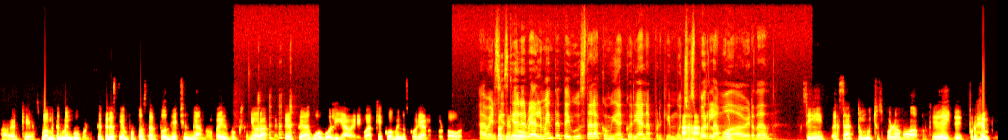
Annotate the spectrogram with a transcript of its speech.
A ver qué es. Voy a meterme en Google. Si tenés tiempo para estar todo el día chismeando en Facebook, señora, metete a Google y averigua qué comen los coreanos, por favor. A ver si es que, realmente te gusta la comida coreana, porque muchos por la moda, ¿verdad? Sí, exacto, muchos por la moda, porque, por ejemplo,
